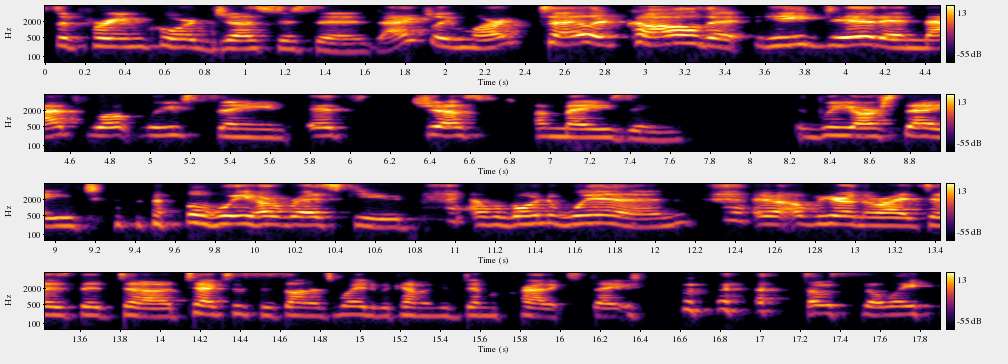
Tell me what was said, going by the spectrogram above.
Supreme Court justices. Actually, Mark Taylor called it. He did, and that's what we've seen. It's just amazing we are saved, we are rescued, and we're going to win. Uh, over here on the right says that uh, Texas is on its way to becoming a Democratic state. so silly.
